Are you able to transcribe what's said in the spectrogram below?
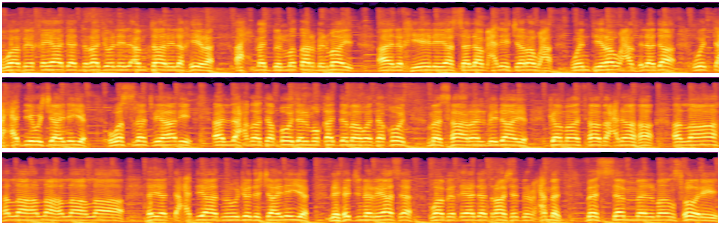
وبقيادة رجل الأمتار الأخيرة أحمد بن مطر بن مايد. الخيلي يا سلام عليك روعة وأنت روعة في الأداء والتحدي والشاينية وصلت في هذه اللحظة تقود المقدمة وتقود مسار البداية كما تابعناها. الله الله الله الله الله. هي التحديات من وجود الشاينية لهجن الرئاسة وبقيادة راشد بن محمد. بالسم المنصوري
